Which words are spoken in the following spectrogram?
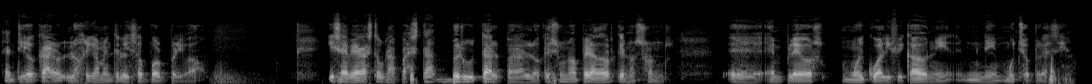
El tío, claro, lógicamente lo hizo por privado y se había gastado una pasta brutal para lo que es un operador que no son eh, empleos muy cualificados ni, ni mucho precio.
